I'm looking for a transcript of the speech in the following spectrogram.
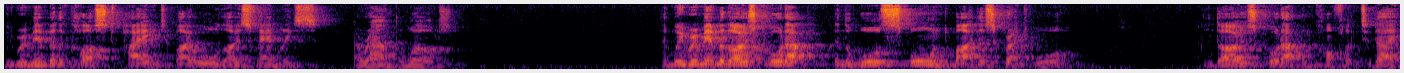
We remember the cost paid by all those families around the world. And we remember those caught up in the wars spawned by this great war and those caught up in conflict today.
